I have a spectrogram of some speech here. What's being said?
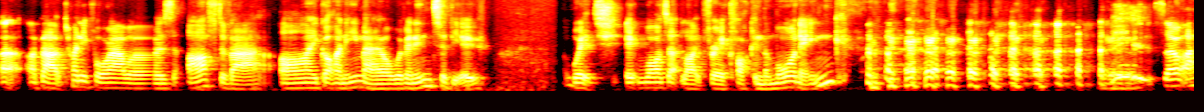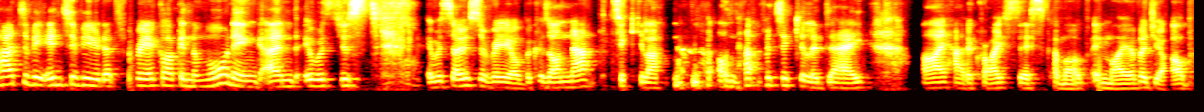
uh, about 24 hours after that, I got an email with an interview. Which it was at like three o'clock in the morning. so I had to be interviewed at three o'clock in the morning, and it was just, it was so surreal because on that particular, on that particular day, I had a crisis come up in my other job.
